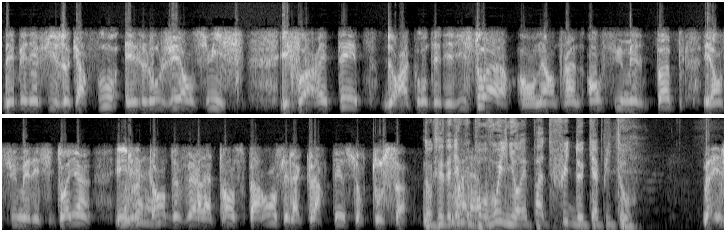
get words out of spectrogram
des bénéfices de Carrefour est logée en Suisse. Il faut arrêter de raconter des histoires. On est en train d'enfumer le peuple et enfumer les citoyens. Voilà. est temps de faire la transparence et la clarté sur tout ça. Donc c'est-à-dire voilà. que pour vous, il n'y aurait pas de fuite de capitaux mais de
